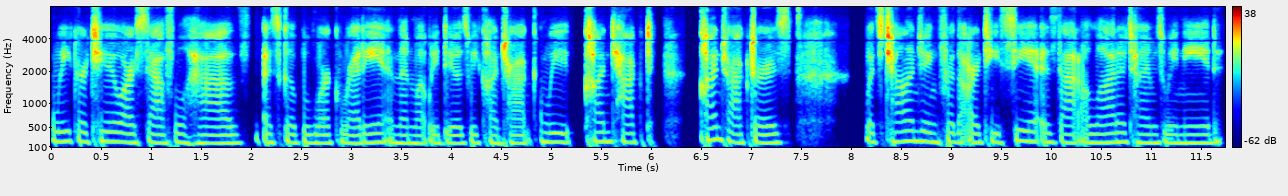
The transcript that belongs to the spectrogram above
week or two, our staff will have a scope of work ready. And then what we do is we contract, we contact contractors. What's challenging for the RTC is that a lot of times we need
